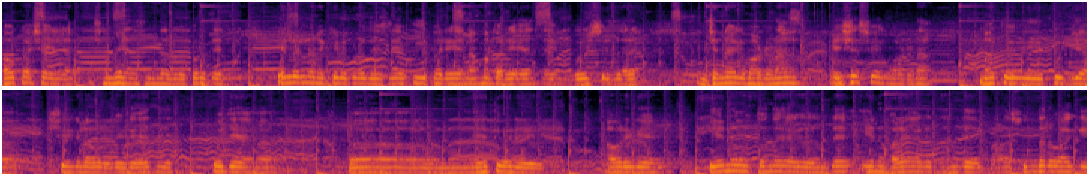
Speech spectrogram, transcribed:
ಅವಕಾಶ ಇಲ್ಲ. ಸಮಯದ ಸಂದರ್ಭ ಕೊರತೆ ಇದೆ. ಎಲ್ಲೆಲ್ಲೂ ನಾನು ಕೇಳಿಕೊಳ್ಳೋದು ಈ ಪರ್ಯಾಯ, ನಮ್ಮ ಪರ್ಯಾಯ ಅಂತ ಘೋಷಿಸಿದ್ದಾರೆ. ಚೆನ್ನಾಗಿ ಮಾಡೋಣ, ಯಶಸ್ವಿಯಾಗಿ ಮಾಡೋಣ. ಮತ್ತು ಈ ಪೂಜ್ಯ ಶ್ರೀಗಳವರಿಗೆ ಪೂಜೆಯ ಯತಿವರಿಯರು ಅವರಿಗೆ ಏನೂ ತೊಂದರೆಯಾಗದಂತೆ ಏನು ಹೊರೆಯಾಗದಂತೆ ಬಹಳ ಸುಂದರವಾಗಿ,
